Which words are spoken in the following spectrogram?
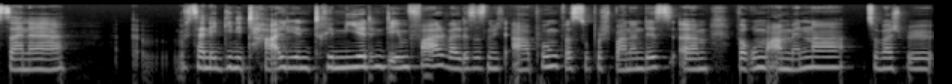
seine, äh, seine Genitalien trainiert in dem Fall, weil das ist nämlich ein Punkt, was super spannend ist, ähm, warum auch Männer zum Beispiel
